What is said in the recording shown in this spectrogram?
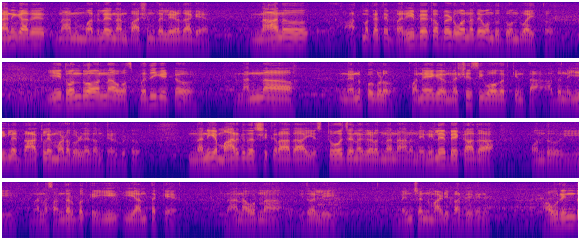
ನನಗಾದೆ ನಾನು ಮೊದಲೇ ನಾನು ಭಾಷಣದಲ್ಲಿ ಹೇಳಿದಾಗೆ ನಾನು ಆತ್ಮಕತೆ ಬರೀಬೇಕೋ ಬೇಡವೋ ಅನ್ನೋದೇ ಒಂದು ದ್ವಂದ್ವ ಇತ್ತು. ಈ ದ್ವಂದ್ವವನ್ನು ಬದಿಗಿಟ್ಟು ನನ್ನ ನೆನಪುಗಳು ಕೊನೆಗೆ ನಶಿಸಿ ಹೋಗೋದಕ್ಕಿಂತ ಅದನ್ನು ಈಗಲೇ ದಾಖಲೆ ಮಾಡೋದು ಒಳ್ಳೇದಂತ ಹೇಳ್ಬಿಟ್ಟು ನನಗೆ ಮಾರ್ಗದರ್ಶಕರಾದ ಎಷ್ಟೋ ಜನಗಳನ್ನು ನಾನು ನೆನಿಲೇಬೇಕಾದ ಒಂದು ಈ ನನ್ನ ಸಂದರ್ಭಕ್ಕೆ ಈ ಈ ಹಂತಕ್ಕೆ ನಾನು ಅವ್ರನ್ನ ಇದರಲ್ಲಿ ಮೆನ್ಷನ್ ಮಾಡಿ ಬರೆದಿದ್ದೀನಿ. ಅವರಿಂದ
